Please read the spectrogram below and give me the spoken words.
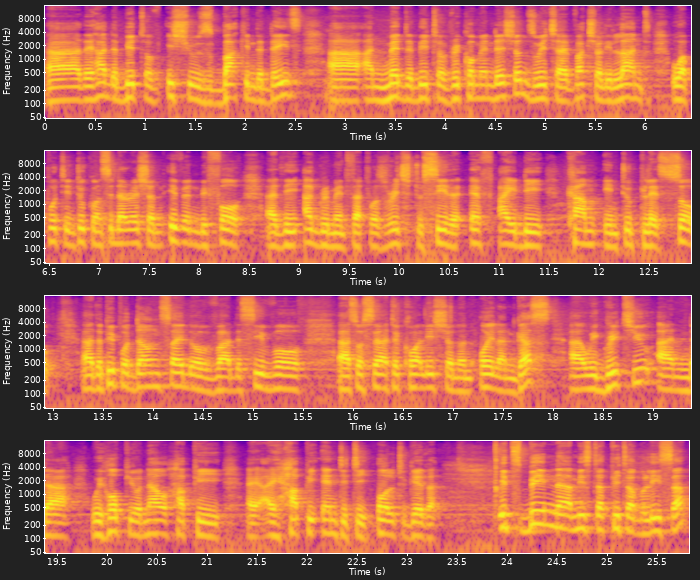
Uh, they had a bit of issues back in the days uh, and made a bit of recommendations, which I've actually learned were put into consideration even before uh, the agreement that was reached to see the FID come into place. So uh, the people downside of uh, the Civil uh, Society Coalition on Oil and Gas, we greet you and we hope you're now happy, a, a happy entity altogether. It's been uh, Mr. Peter Muliisa,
